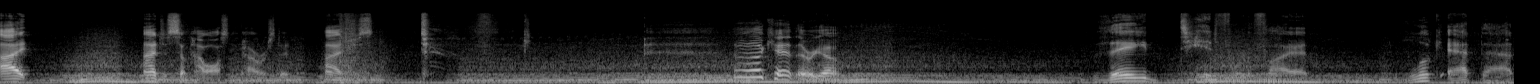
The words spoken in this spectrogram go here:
I... I just somehow Austin Powers did. I just... okay, there we go. They did fortify it. Look at that.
